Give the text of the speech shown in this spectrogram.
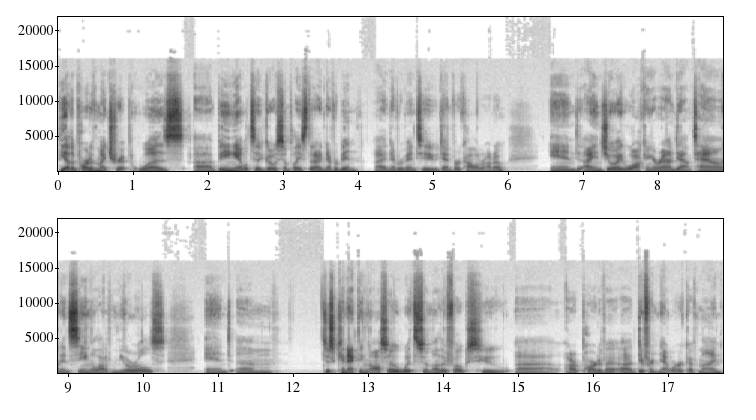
The other part of my trip was uh, being able to go someplace that I'd never been. I'd never been to Denver, Colorado. And I enjoyed walking around downtown and seeing a lot of murals and um, just connecting also with some other folks who uh, are part of a, a, different network of mine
